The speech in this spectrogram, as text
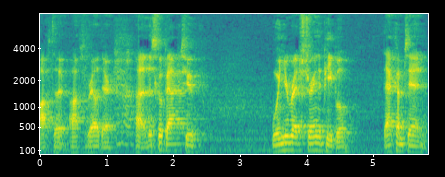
off the, off the rail there. Uh-huh. Uh, let's go back to when you're registering the people, that comes in,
